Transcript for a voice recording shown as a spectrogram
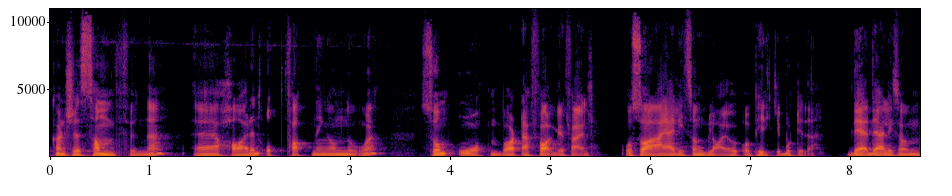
kanskje samfunnet eh, har en oppfatning om noe som åpenbart er faglig feil. Og så er jeg litt sånn glad i å, å pirke borti det. det. Det er liksom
